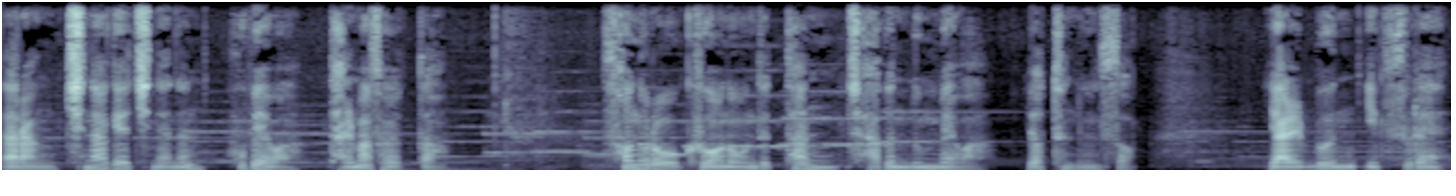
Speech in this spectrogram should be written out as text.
나랑 친하게 지내는 후배와 닮아서였다. 선으로 그어놓은 듯한 작은 눈매와 옅은 눈썹, 얇은 입술에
